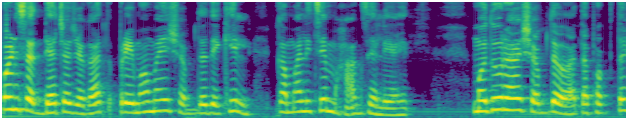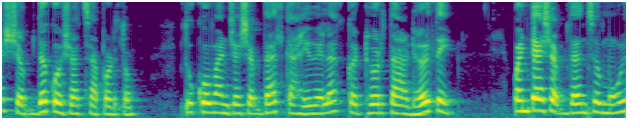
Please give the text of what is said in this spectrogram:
पण सध्याच्या जगात प्रेममय शब्द देखील कमालीचे महाग झाले आहेत. मधुर हा शब्द आता फक्त शब्दकोशात सापडतो. तुकोबांच्या शब्दात काही वेळेला कठोरता आढळते पण त्या शब्दांचं मूळ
